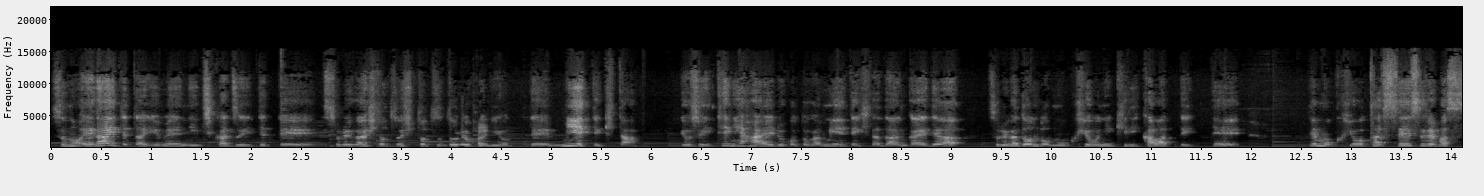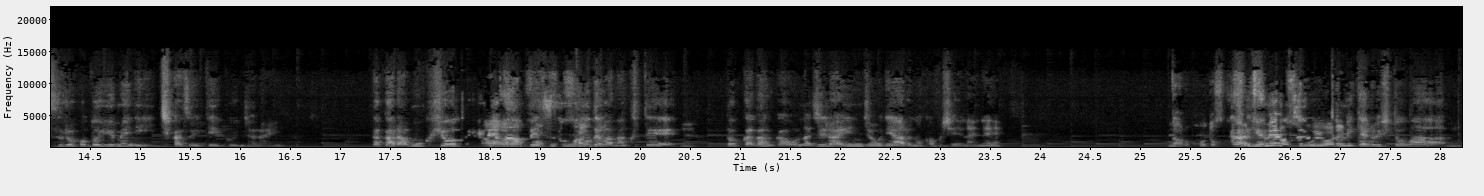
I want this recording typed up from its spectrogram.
その描いてた夢に近づいてて、それが一つ一つ努力によって見えてきた。要するに手に入ることが見えてきた段階では、それがどんどん目標に切り替わっていって、で、目標を達成すればするほど夢に近づいていくんじゃない？だから目標と夢あはー別のものではなくてどっかなんか同じライン上にあるのかもしれないね。なるほど。だから夢をずっと見てる人はうん、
